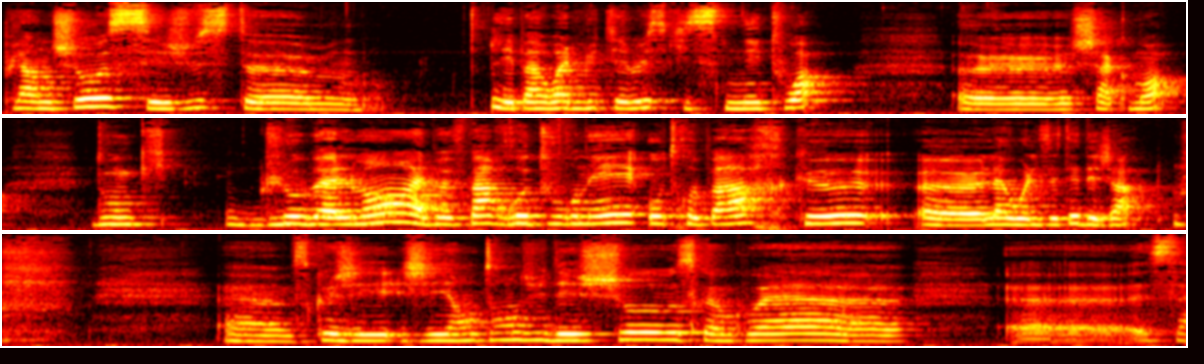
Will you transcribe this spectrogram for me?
plein de choses. C'est juste euh, les parois de l'utérus qui se nettoient chaque mois. Donc globalement, elles peuvent pas retourner autre part que euh, là où elles étaient déjà. Euh, parce que j'ai entendu des choses comme quoi euh, ça.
